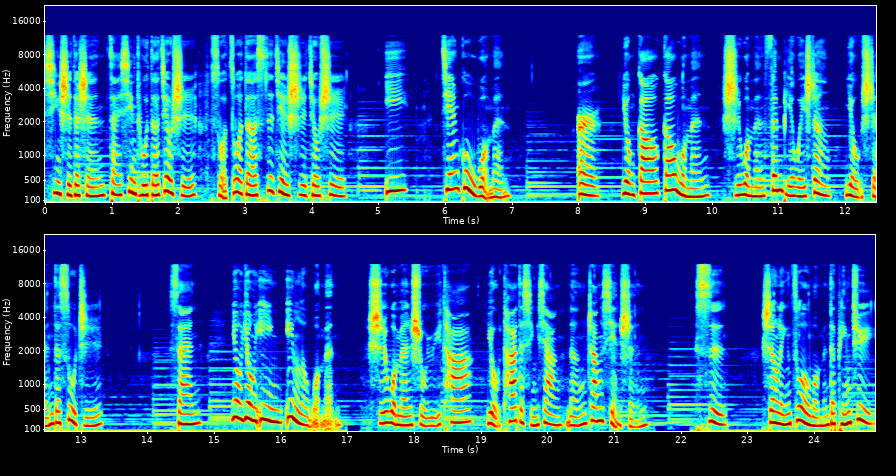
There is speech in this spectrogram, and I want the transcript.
信实的神在信徒得救时所做的四件事，就是：一、坚固我们；二、用高高我们，使我们分别为圣，有神的素质。三，又用印印了我们，使我们属于他，有他的形象，能彰显神。四，圣灵做我们的凭据，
